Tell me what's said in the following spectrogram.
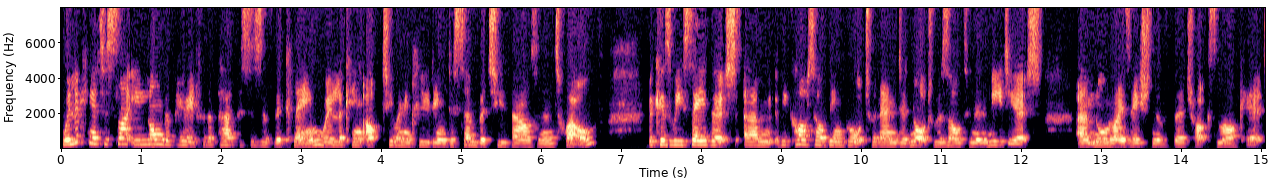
we're looking at a slightly longer period for the purposes of the claim. We're looking up to and including December 2012 because we say that um, the cartel being brought to an end did not result in an immediate um, normalisation of the trucks market.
